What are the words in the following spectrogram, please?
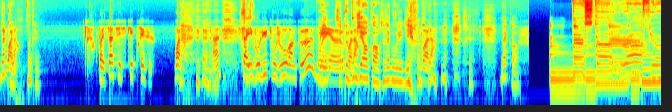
D'accord. voilà. Ok. Enfin, ça, c'est ce qui est prévu. Voilà. Hein ça évolue toujours un peu, mais Ouais, euh, ça peut voilà. bouger encore. C'est ça que vous voulez dire. Voilà. D'accord. False start, you're off your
